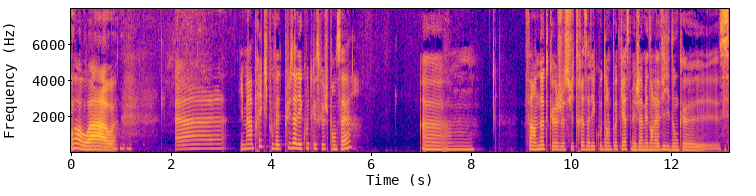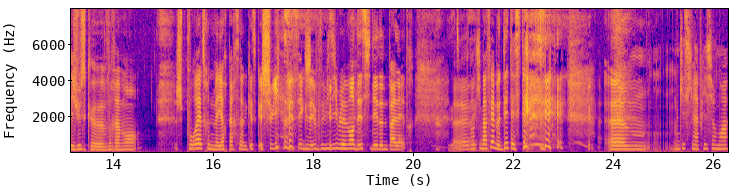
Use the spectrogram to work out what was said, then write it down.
Waouh, waouh. Euh, il m'a appris que je pouvais être plus à l'écoute que ce que je pensais. Euh, Enfin, note que je suis très à l'écoute dans le podcast, mais jamais dans la vie. Donc, euh, c'est juste que vraiment, je pourrais être une meilleure personne qu'est-ce que je suis. c'est que j'ai visiblement décidé de ne pas l'être. Euh, donc, il m'a fait me détester. Qu'est-ce qui m'a pris sur moi?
